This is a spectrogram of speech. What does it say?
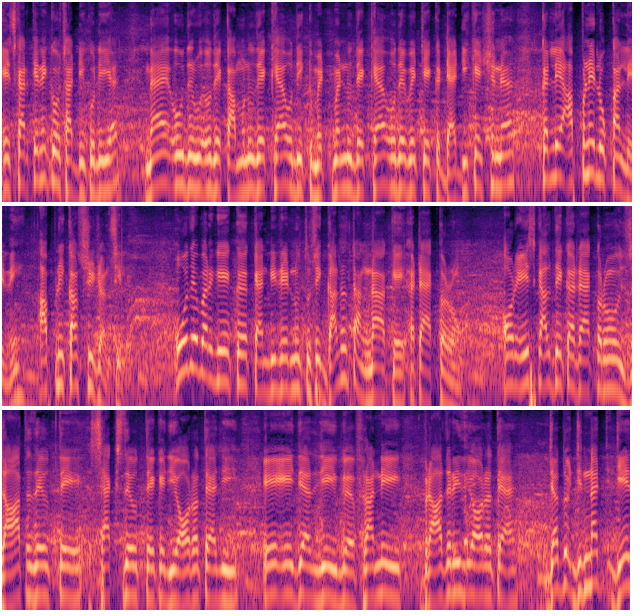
ਇਸ ਕਰਕੇ ਨਹੀਂ ਕਿ ਉਹ ਸਾਡੀ ਕੁੜੀ ਹੈ। ਮੈਂ ਉਹਦੇ ਉਹਦੇ ਕੰਮ ਨੂੰ ਦੇਖਿਆ, ਉਹਦੀ ਕਮਿਟਮੈਂਟ ਨੂੰ ਦੇਖਿਆ, ਉਹਦੇ ਵਿੱਚ ਇੱਕ ਡੈਡੀਕੇਸ਼ਨ ਹੈ। ਇਕੱਲੇ ਆਪਣੇ ਲੋਕਾਂ ਲਈ ਨਹੀਂ, ਆਪਣੀ ਕੰਸਟੀਟੂਐਂਸੀ ਲਈ। ਉਹਦੇ ਵਰਗੇ ਇੱਕ ਕੈਂਡੀਡੇਟ ਨੂੰ ਤੁਸੀਂ ਗਲਤ ਢੰਗ ਨਾਲ ਆ ਕੇ ਅਟੈਕ ਕਰੋ। ਔਰ ਇਸ ਗੱਲ ਤੇ ਅਟੈਕ ਕਰੋ ਜ਼ਾਤ ਦੇ ਉੱਤੇ ਸੈਕਸ ਦੇ ਉੱਤੇ ਕਿ ਜੀ ਔਰਤ ਹੈ ਜੀ ਇਹ ਇਹ ਜ- ਫਲਾਨੀ ਬਰਾਦਰੀ ਦੀ ਔਰਤ ਹੈ ਜਦੋਂ ਜਿੰਨਾ ਜੇ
